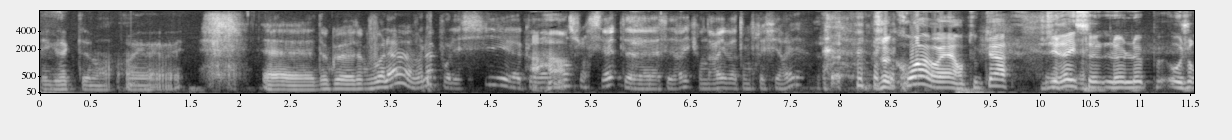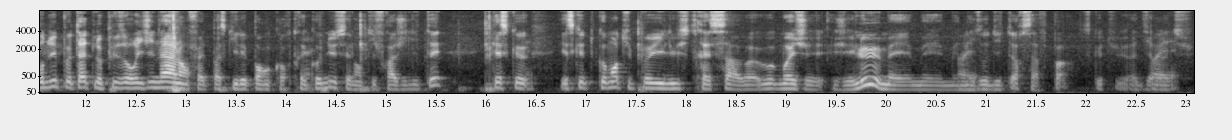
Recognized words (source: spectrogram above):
Exactement. Ouais, ouais. Euh, donc, euh, donc, voilà, voilà pour les 6 euh, commandements ah. sur 7. c'est vrai qu'on arrive à ton préféré. je crois, ouais. En tout cas, je dirais que le, le, aujourd'hui peut-être le plus original en fait, parce qu'il n'est pas encore très connu, c'est l'antifragilité. Qu'est-ce que, est-ce que, comment tu peux illustrer ça? Moi, j'ai, lu, mais, mais, mais nos auditeurs savent pas ce que tu as à dire là-dessus.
